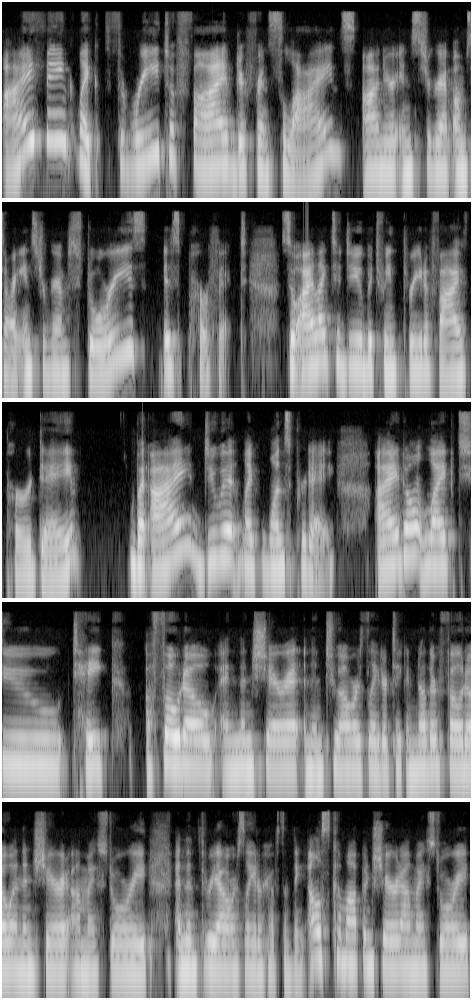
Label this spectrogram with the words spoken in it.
I think like three to five different slides on your Instagram, I'm sorry, Instagram stories is perfect. So I like to do between three to five per day but I do it like once per day. I don't like to take a photo and then share it and then 2 hours later take another photo and then share it on my story and then 3 hours later have something else come up and share it on my story.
